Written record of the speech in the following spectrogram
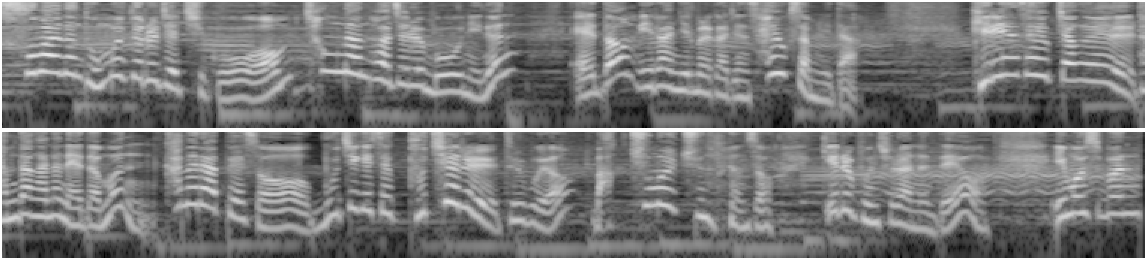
수많은 동물들을 제치고 엄청난 화제를 모은 이는 애덤이란 이름을 가진 사육사입니다. 기린 사육장을 담당하는 애덤은 카메라 앞에서 무지개색 부채를 들고요. 막 춤을 추면서 끼를 분출하는데요. 이 모습은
